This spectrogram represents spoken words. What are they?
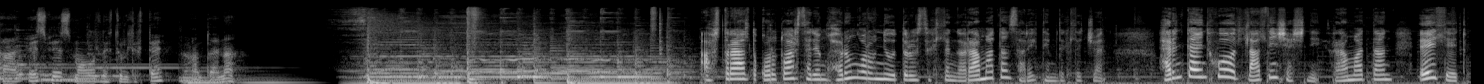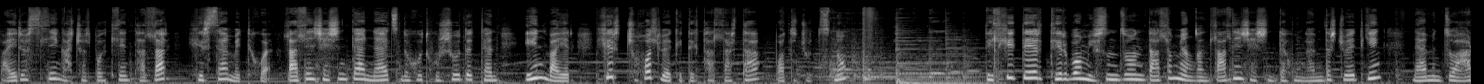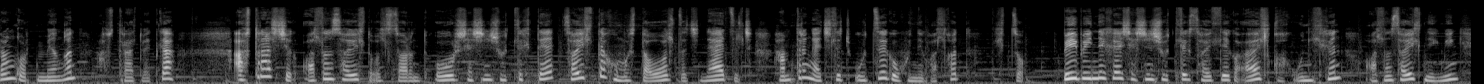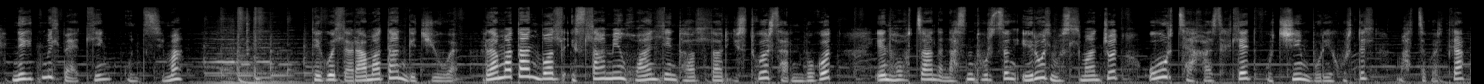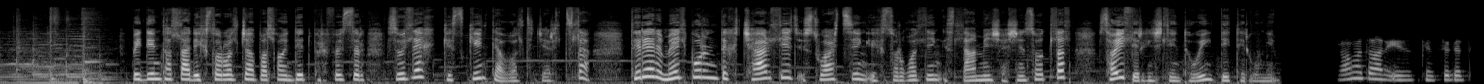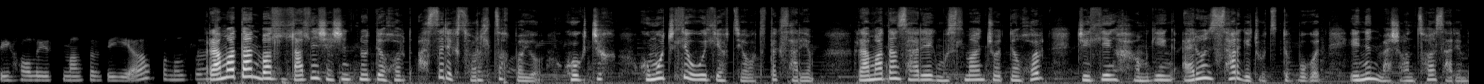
Та SPS Монгол нэвтрүүлэгтэй хамт байна. Австралид 3 дугаар сарын 23-ны өдрөөс эхлэн Рамадан сарыг тэмдэглэж байна. Харин та энэхүү лалын шашны Рамадан Элэд баяр ёслолын ач холбогдлын талаар хэр сайн мэдэх вэ? Лалын шашинтай найз нөхөд хуршүүдэд тань энэ баяр хэр чухал вэ гэдэг талаар та бодож үзсэн үү? Дэлхий дээр тэр бом 970 мянган лалын шашинтай хүн амьдарч байдгийн 813 мянган Австралид байдаг. Австрал шиг олон соёлт улс оронд өөр шашин шүтлэгтэй соёлтой хүмүүстэй уулзаж, найзалж, хамтран ажиллаж үзээгүй хүнийг болоход хэцүү. Бие биенийхээ шашин шүтлэг соёлыг ойлгох үнэлэх нь олон соёлт нийгмийн нэгдмэл байдлын үндэс юм а. Тэгвэл Рамадан гэж юу вэ? Рамадан бол исламын хуанлын тооллоор 9-р сар нь бөгөөд энэ хугацаанд насанд хүрсэн эрүүл мусульманчууд үүр цайхаас эхлээд үдшийн бүрийн хүртэл мацаг барьдаг. Бид энэ талаар их сурвалжаа болгон дэд профессор Сүлех Кискинтэй уулзж ярилцлаа. Тэрээр Мельбурн дэх Чарлиз Стюартсын их сургуулийн исламын шашин судлал, соёл иргэншлийн төвийн дэд тэргүүн юм. Рамадан бол лалын шашинтнуудын хувьд асар их суралцах буюу хөгжих, хүмүүжлийн үйл явц явагддаг сар юм. Рамадан сарыг мусульманчуудын хувьд жилийн хамгийн ариун сар гэж үздэг бөгөөд энэ нь маш онцгой сар юм.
